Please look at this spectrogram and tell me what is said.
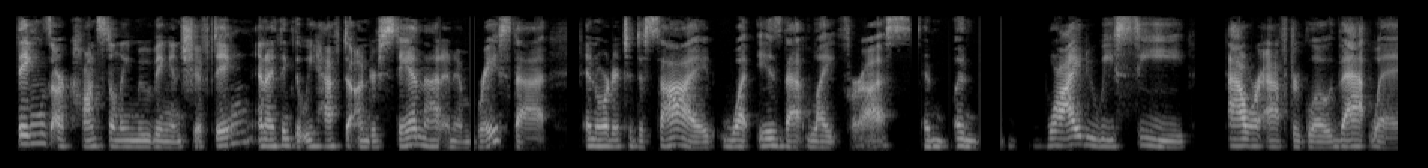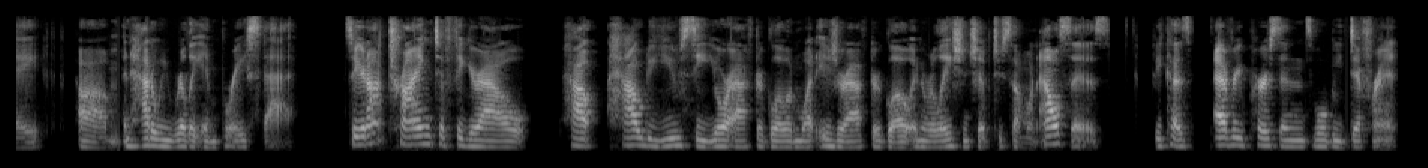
Things are constantly moving and shifting and i think that we have to understand that and embrace that in order to decide what is that light for us and and why do we see our afterglow that way um, and how do we really embrace that? So you're not trying to figure out how how do you see your afterglow and what is your afterglow in relationship to someone else's? Because every person's will be different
